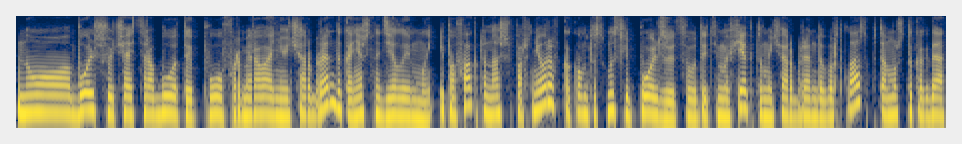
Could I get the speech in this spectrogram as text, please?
но большую часть работы по формированию HR-бренда, конечно, делаем мы. И по факту наши партнеры в каком-то смысле пользуются вот этим эффектом HR-бренда World Class, потому что когда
